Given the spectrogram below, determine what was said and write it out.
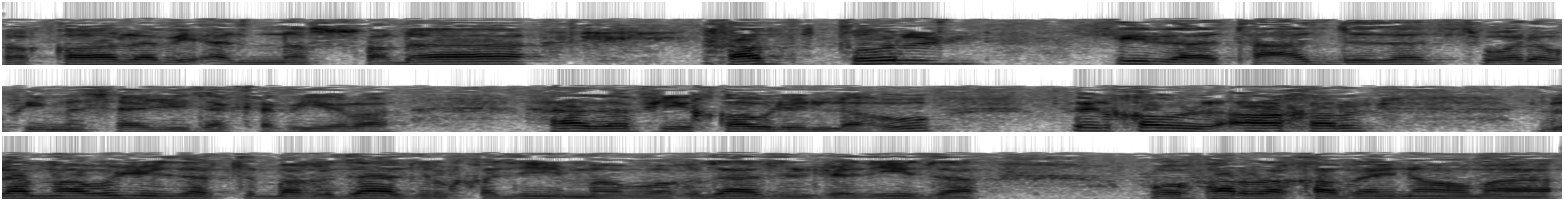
فقال بأن الصلاة تبطل إذا تعددت ولو في مساجد كبيرة. هذا في قول له. في القول الآخر لما وجدت بغداد القديمة وبغداد الجديدة وفرق بينهما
